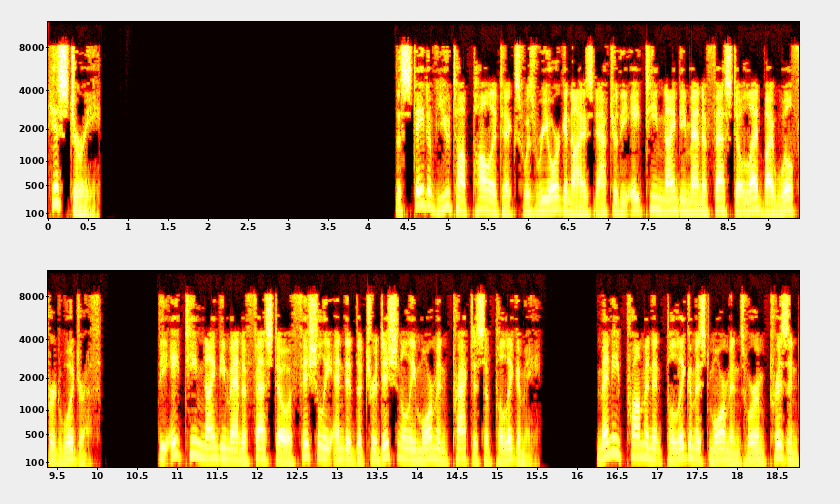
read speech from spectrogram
History The state of Utah politics was reorganized after the 1890 Manifesto led by Wilford Woodruff. The 1890 Manifesto officially ended the traditionally Mormon practice of polygamy. Many prominent polygamist Mormons were imprisoned,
